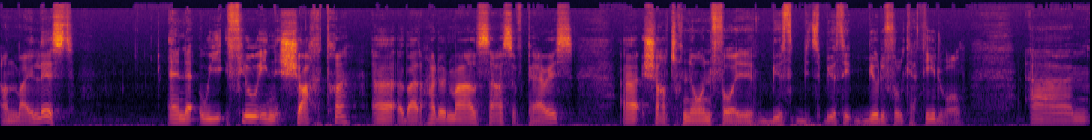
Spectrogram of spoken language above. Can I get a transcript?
on my list. And we flew in Chartres, uh, about 100 miles south of Paris. Uh, Chartres, known for its beautiful cathedral. Um,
